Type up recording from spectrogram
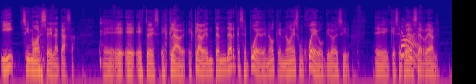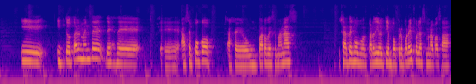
y sin moverse de la casa. esto es, es clave, es clave, entender que se puede, ¿no? Que no es un juego, quiero decir. Eh, que se puede hacer real. Y, totalmente desde eh, hace poco, hace un par de semanas, ya tengo perdido el tiempo, pero por ahí fue la semana pasada.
